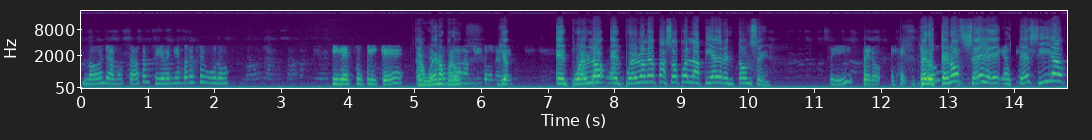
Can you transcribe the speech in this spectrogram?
No, ya no está, pero sigue vendiéndole seguro. Y le supliqué. Ah, el bueno, pero yo, el pueblo, el pueblo le pasó por la piedra entonces. Sí, pero. eh, Pero yo- usted no se, investigación- usted siga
